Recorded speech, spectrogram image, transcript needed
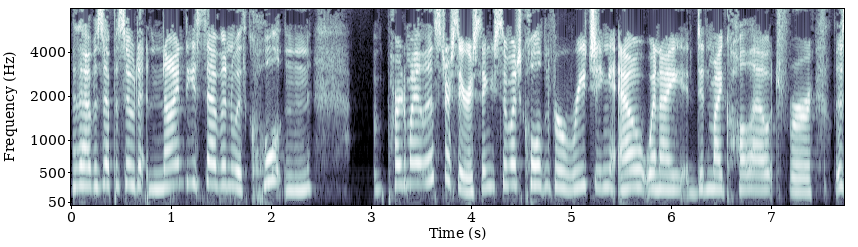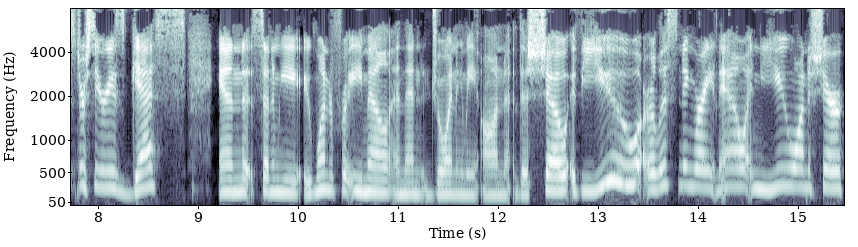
that was episode 97 with Colton, part of my listener series. Thank you so much, Colton, for reaching out when I did my call out for listener series guests and sending me a wonderful email and then joining me on the show. If you are listening right now and you want to share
